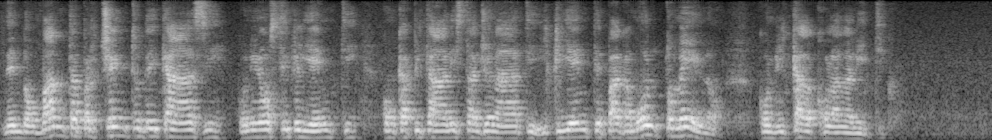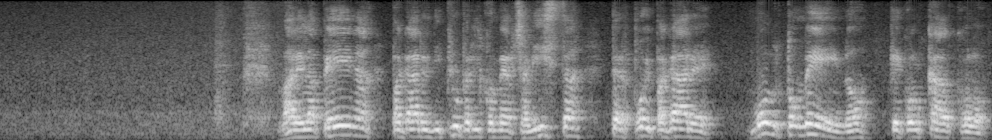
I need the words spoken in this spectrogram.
nel 90% dei casi con i nostri clienti con capitali stagionati il cliente paga molto meno con il calcolo analitico. Vale la pena pagare di più per il commercialista per poi pagare molto meno che col calcolo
